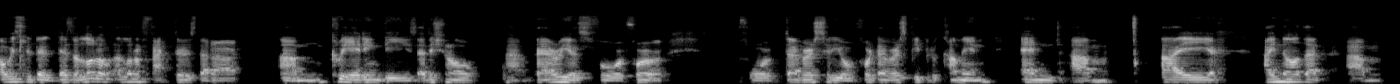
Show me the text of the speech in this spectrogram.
obviously there, there's a lot of a lot of factors that are um, creating these additional uh, barriers for for for diversity or for diverse people to come in. And um, I I know that um,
